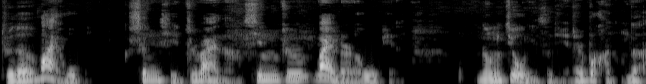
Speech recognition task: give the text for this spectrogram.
觉得外物、身体之外的心之外边的物品能救你自己，这是不可能的。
